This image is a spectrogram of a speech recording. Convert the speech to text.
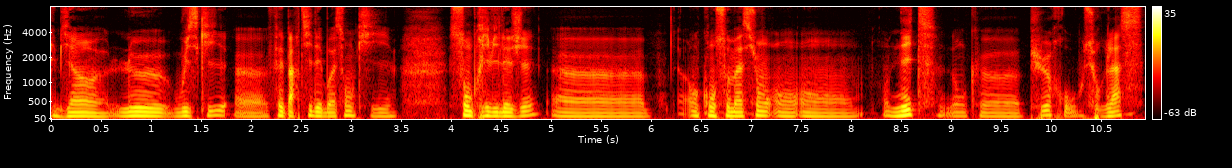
eh bien le whisky euh, fait partie des boissons qui sont privilégiées euh, en consommation en, en, neat, donc euh, pur ou sur glace,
